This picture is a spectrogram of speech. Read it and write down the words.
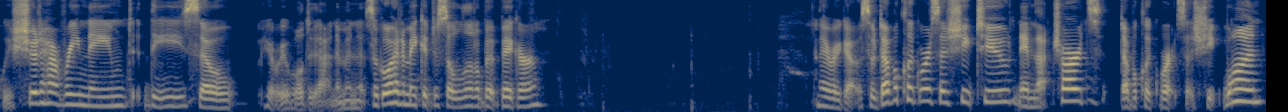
we should have renamed these. So here we will do that in a minute. So go ahead and make it just a little bit bigger. There we go. So double click where it says sheet two, name that charts. Double click where it says sheet one,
